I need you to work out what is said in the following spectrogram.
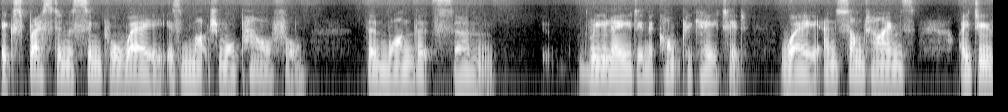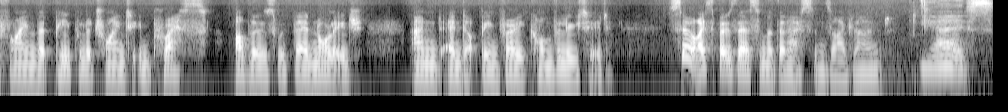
expressed in a simple way is much more powerful than one that's um, relayed in a complicated way. And sometimes I do find that people are trying to impress others with their knowledge and end up being very convoluted. So I suppose there's some of the lessons I've learned. Yes.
